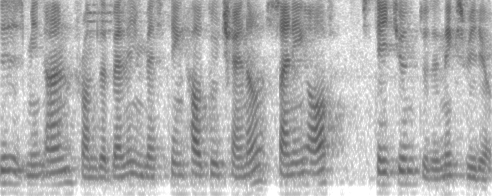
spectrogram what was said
This is Min An from the Value Investing How To channel signing off. Stay tuned to the next video.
